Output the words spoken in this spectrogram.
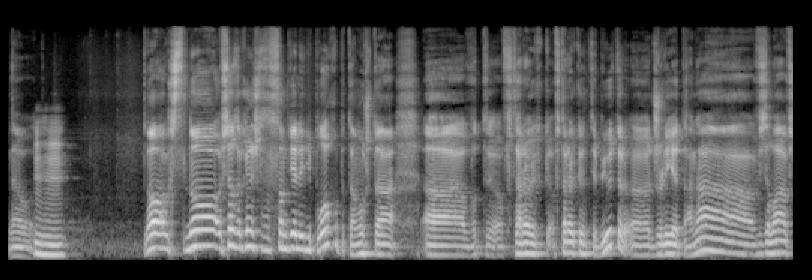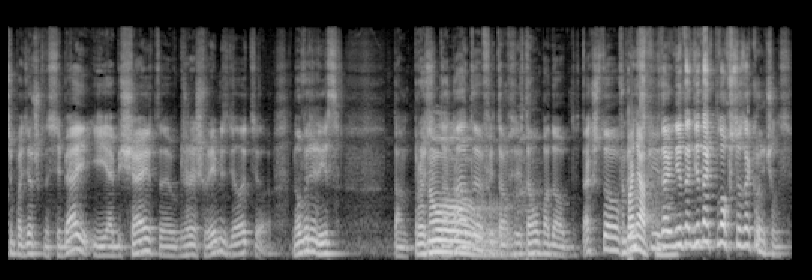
Вот. Mm-hmm. Но, но все закончилось на самом деле неплохо, потому что э, вот второй, второй контрибьютор, э, Джульетта, она взяла всю поддержку на себя и, и обещает э, в ближайшее время сделать э, новый релиз там просит ну... донатов и, там, и тому подобное. Так что, в ну, принципе, понятно. Не, так, не, так, не так плохо все закончилось.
